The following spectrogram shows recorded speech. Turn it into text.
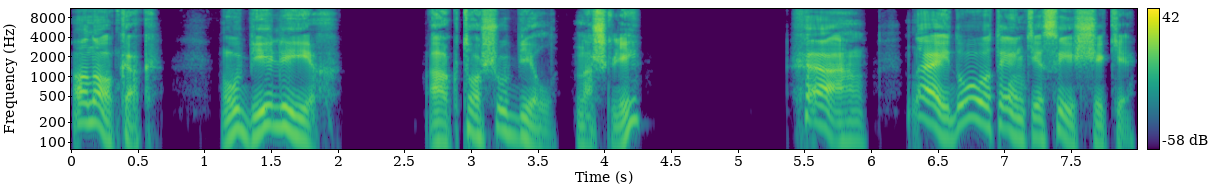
Оно как. Убили их. А кто ж убил? Нашли? Ха, найдут эти сыщики.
